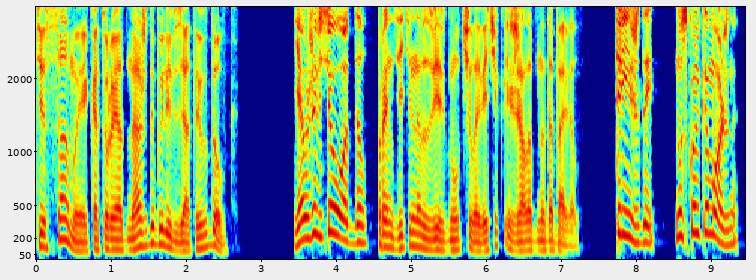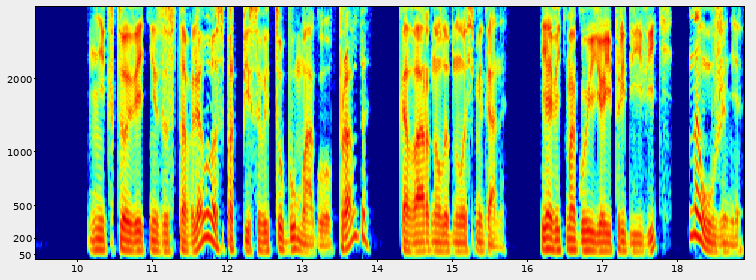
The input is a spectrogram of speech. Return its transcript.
«Те самые, которые однажды были взяты в долг». «Я уже все отдал», пронзительно взвизгнул человечек и жалобно добавил. «Трижды! Ну сколько можно?» «Никто ведь не заставлял вас подписывать ту бумагу, правда?» Коварно улыбнулась Мегана. Я ведь могу ее и предъявить на ужине».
